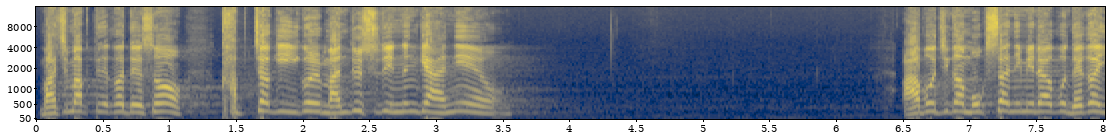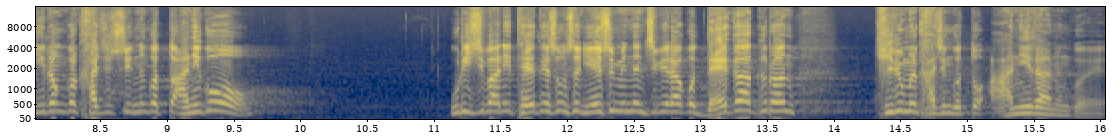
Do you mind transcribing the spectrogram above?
마지막 때가 돼서 갑자기 이걸 만들 수도 있는 게 아니에요. 아버지가 목사님이라고 내가 이런 걸 가질 수 있는 것도 아니고, 우리 집안이 대대손손 예수 믿는 집이라고 내가 그런 기름을 가진 것도 아니라는 거예요.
